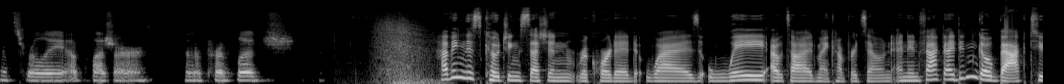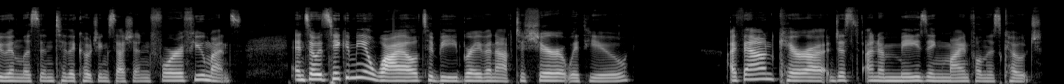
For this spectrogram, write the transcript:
It's really a pleasure and a privilege. Having this coaching session recorded was way outside my comfort zone. And in fact, I didn't go back to and listen to the coaching session for a few months. And so it's taken me a while to be brave enough to share it with you. I found Kara just an amazing mindfulness coach,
